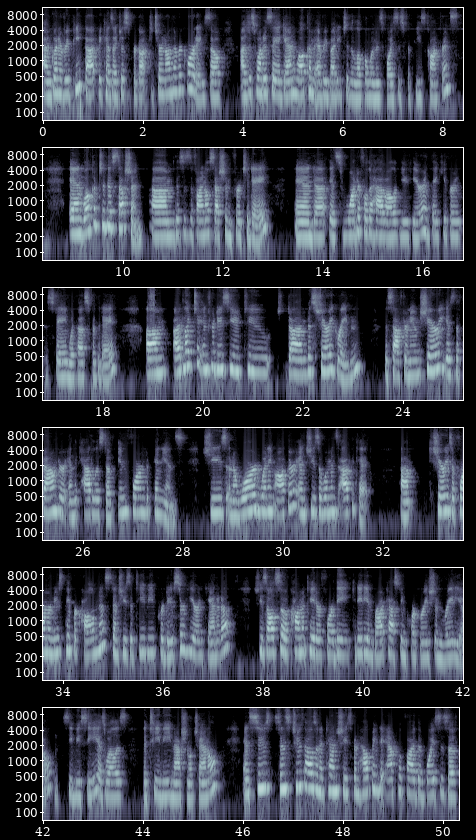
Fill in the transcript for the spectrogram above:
I'm going to repeat that because I just forgot to turn on the recording. So I just want to say again, welcome everybody to the Local Women's Voices for Peace Conference. And welcome to this session. Um, this is the final session for today. And uh, it's wonderful to have all of you here and thank you for staying with us for the day. Um, I'd like to introduce you to um, Ms. Shari Graydon this afternoon. Shari is the founder and the catalyst of Informed Opinions. She's an award-winning author and she's a women's advocate. Um, Shari is a former newspaper columnist and she's a TV producer here in Canada. She's also a commentator for the Canadian Broadcasting Corporation Radio, CBC, as well as the TV national channel. And since 2010, she's been helping to amplify the voices of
